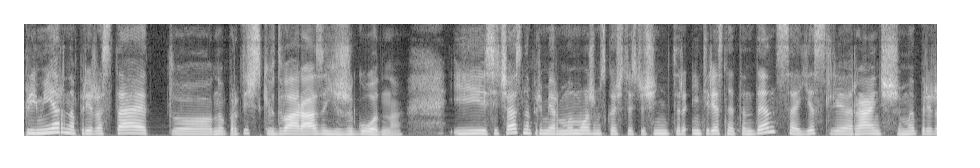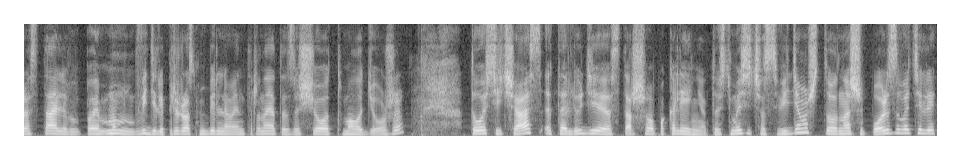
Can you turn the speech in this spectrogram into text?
примерно прирастает э, ну, практически в два раза ежегодно. И сейчас, например, мы можем сказать, что есть очень интересная тенденция тенденция, если раньше мы прирастали, мы видели прирост мобильного интернета за счет молодежи, то сейчас это люди старшего поколения. То есть мы сейчас видим, что наши пользователи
